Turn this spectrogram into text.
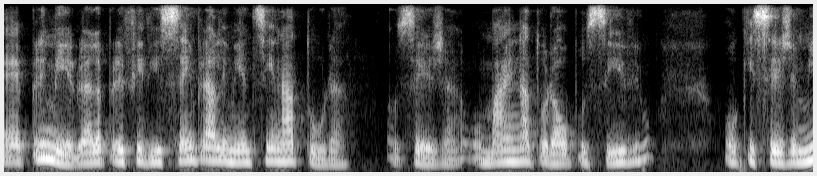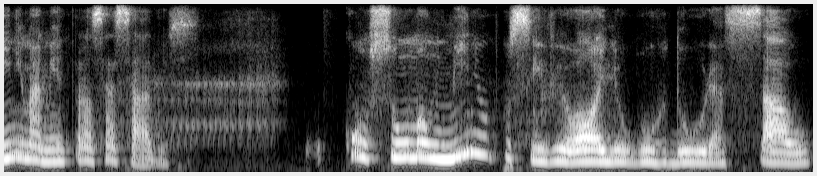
é, primeiro, ela preferir sempre alimentos in natura, ou seja, o mais natural possível, ou que seja minimamente processados. Consuma o mínimo possível óleo, gordura, sal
